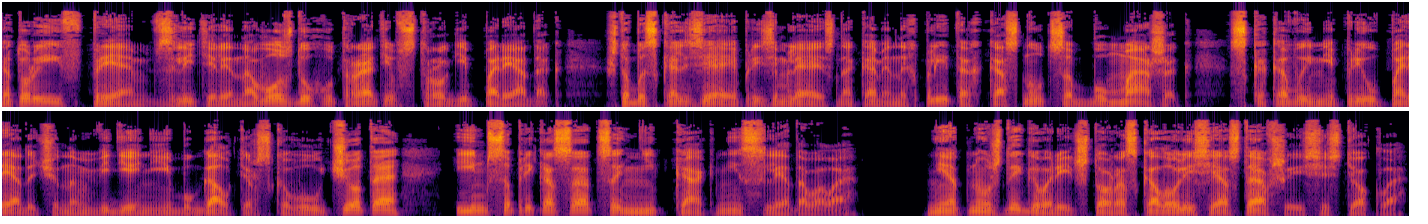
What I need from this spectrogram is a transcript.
которые впрямь взлетели на воздух, утратив строгий порядок, чтобы, скользя и приземляясь на каменных плитах, коснуться бумажек, с каковыми при упорядоченном ведении бухгалтерского учета им соприкасаться никак не следовало. Нет нужды говорить, что раскололись и оставшиеся стекла,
